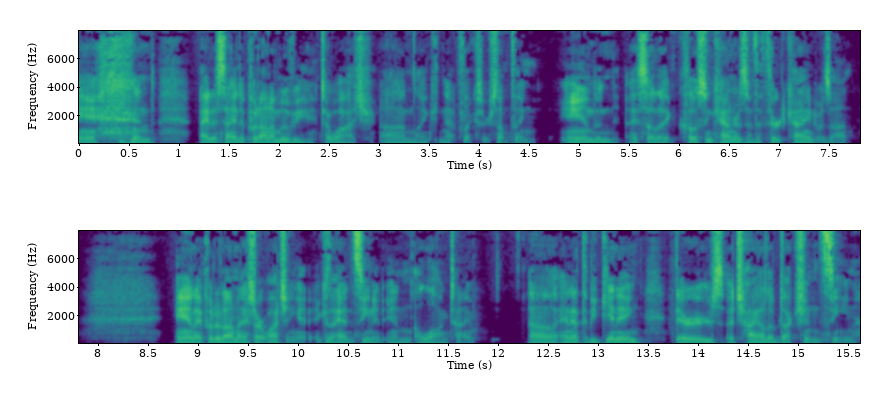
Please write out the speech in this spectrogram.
And I decided to put on a movie to watch on like Netflix or something. And I saw that Close Encounters of the Third Kind was on. And I put it on and I start watching it because I hadn't seen it in a long time. Uh, and at the beginning, there's a child abduction scene.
